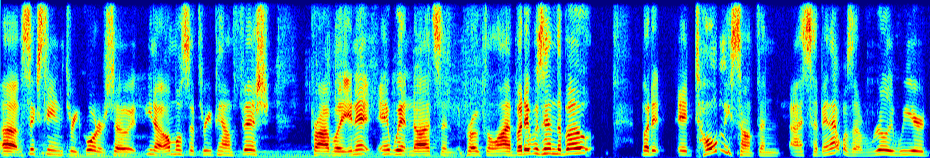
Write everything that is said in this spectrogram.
uh, 16 and three quarters. So, you know, almost a three pound fish probably. And it, it went nuts and broke the line, but it was in the boat. But it, it told me something. I said, man, that was a really weird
